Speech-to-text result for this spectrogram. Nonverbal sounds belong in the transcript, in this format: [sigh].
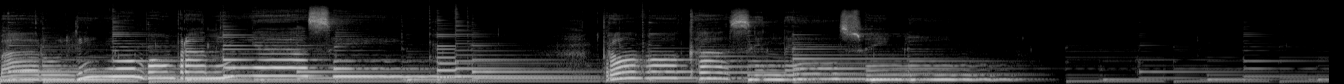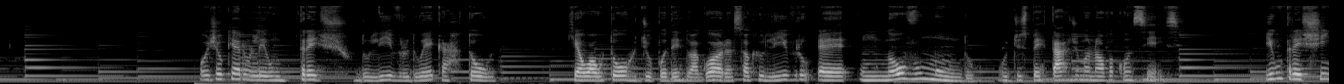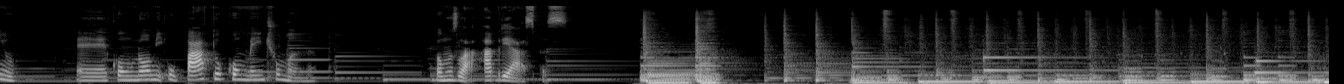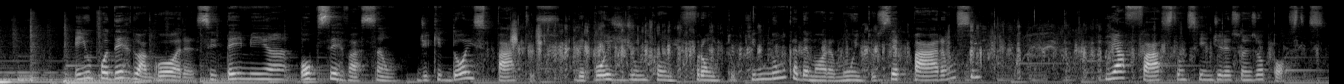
Barulhinho bom pra mim é assim, provoca silêncio em mim. Hoje eu quero ler um trecho do livro do Eckhart Tolle, que é o autor de O Poder do Agora, só que o livro é Um Novo Mundo, o despertar de uma nova consciência. E um trechinho é, com o nome O Pato com Mente Humana. Vamos lá, abre aspas. Em O Poder do Agora, citei minha observação de que dois patos, depois de um confronto que nunca demora muito, separam-se e afastam-se em direções opostas.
